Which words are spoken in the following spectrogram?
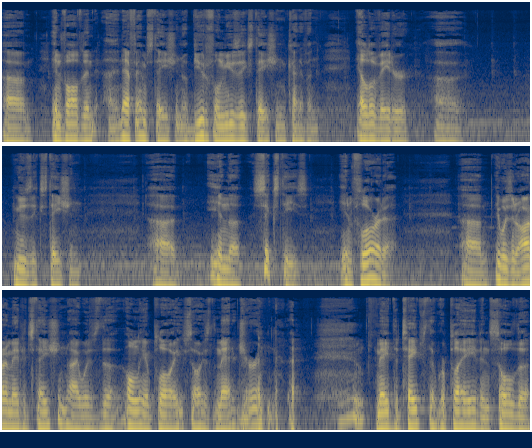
uh, involved an, an, FM station, a beautiful music station, kind of an elevator uh, music station uh, in the 60s in Florida. Um, it was an automated station. I was the only employee, so I was the manager and made the tapes that were played and sold the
